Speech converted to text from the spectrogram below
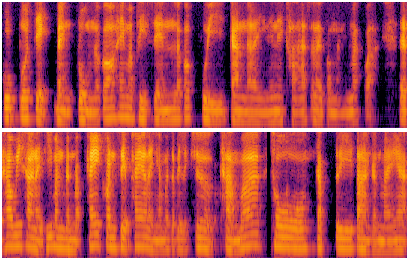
group project แบ่งกลุ่ม แล้วก็ให้มา present แล้วก็คุยกันอะไรอย่างเงี้ยในคลาสอะไรประมาณนี้มากกว่า แต่ถ้าวิชาไหนที่มันเป็นแบบให้คอนเซปต์ให้อะไรเงี้ยมันจะเป็น lecture ถามว่าโทกับตรีต่างกันไหมอะ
